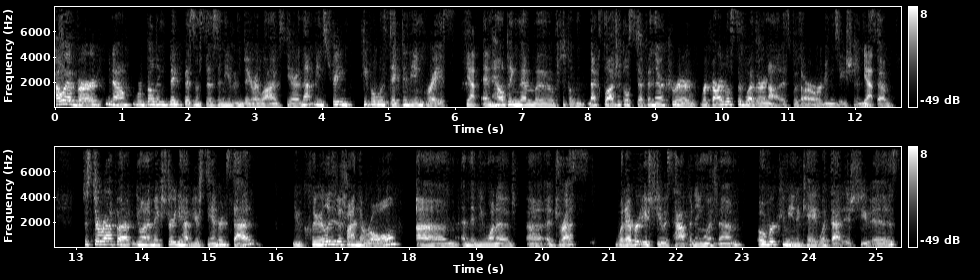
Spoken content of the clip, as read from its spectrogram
However, you know, we're building big businesses and even bigger lives here. And that means treating people with dignity and grace yeah. and helping them move to the next logical step in their career, regardless of whether or not it's with our organization. Yeah. So just to wrap up, you want to make sure you have your standard set. You clearly define the role. Um, and then you want to uh, address whatever issue is happening with them, over communicate what that issue is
